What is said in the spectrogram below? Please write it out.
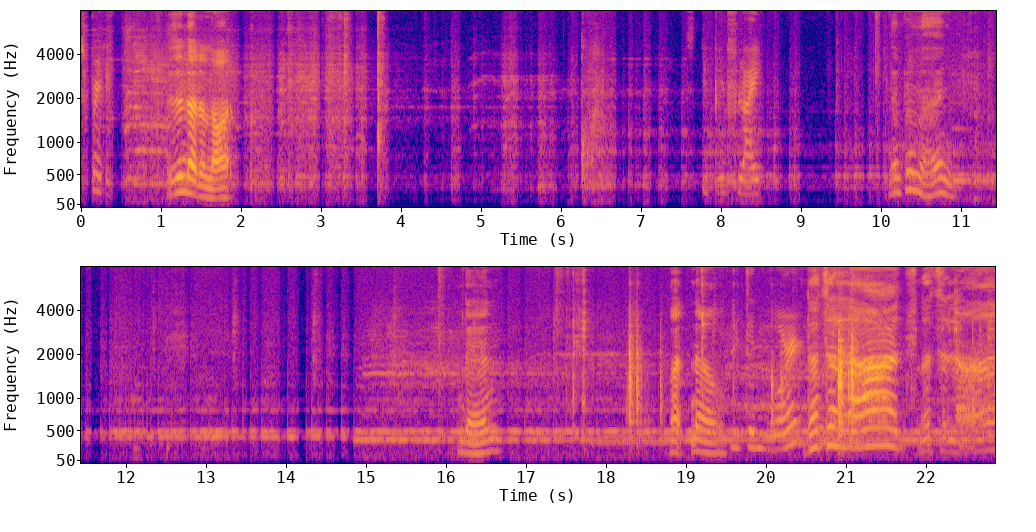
Spread it. Isn't that a lot? Stupid fly. Never mind. Then, what now? Little more. That's a lot. That's a lot.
